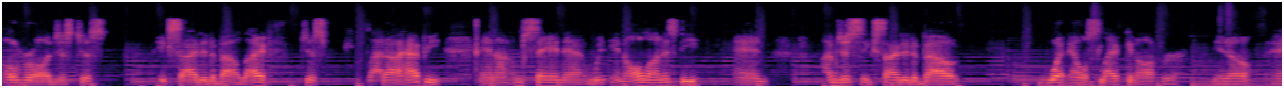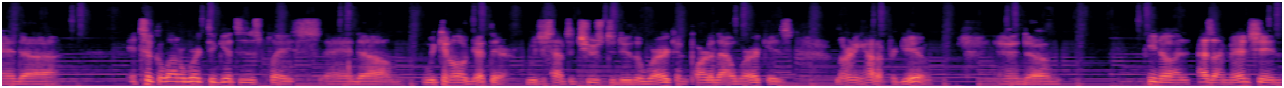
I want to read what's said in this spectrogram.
overall just just excited about life. Just flat out happy. And I'm saying that in all honesty. And I'm just excited about what else life can offer, you know? And uh, it took a lot of work to get to this place. And um, we can all get there. We just have to choose to do the work. And part of that work is learning how to forgive. And, um, you know, as I mentioned,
